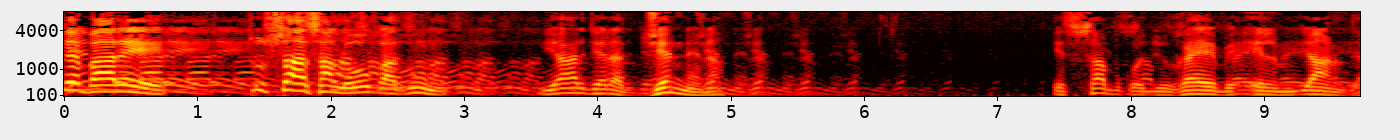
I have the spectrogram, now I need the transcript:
دے بارے تسا سا لوگ آدوں۔ یار جرا جن ہے نا، یہ سب کچھ غیب علم جان دے۔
